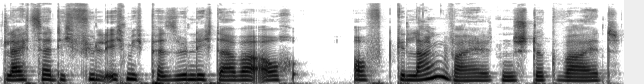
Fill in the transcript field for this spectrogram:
gleichzeitig fühle ich mich persönlich da aber auch oft gelangweilt ein Stück weit.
